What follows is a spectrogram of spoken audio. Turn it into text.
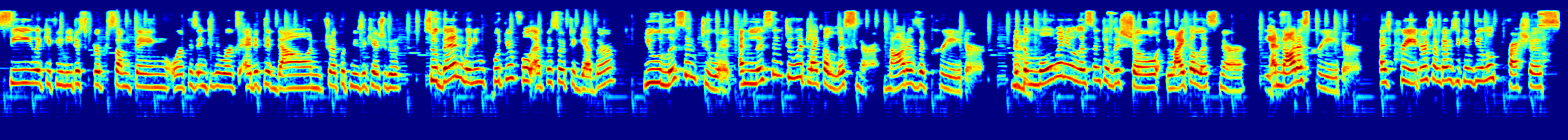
See, like, if you need to script something or if this interview works, edit it down. Should I put music here? Should I do it? So then, when you put your full episode together, you listen to it and listen to it like a listener, not as a creator. Like the moment you listen to the show like a listener Yes. and not as creator. As creators, sometimes you can be a little precious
